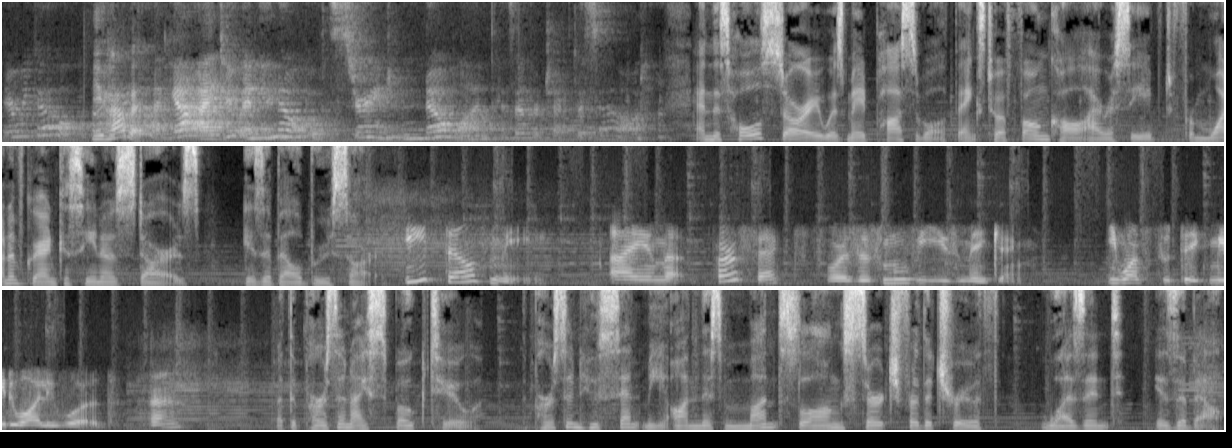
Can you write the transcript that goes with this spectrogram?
there we go. You have it. Yeah, yeah, I do. And you know, it's strange. No one has ever checked this out. And this whole story was made possible thanks to a phone call I received from one of Grand Casino's stars, Isabelle Broussard. He tells me I'm perfect for this movie he's making. He wants to take me to Hollywood. Huh? But the person I spoke to, the person who sent me on this months long search for the truth, wasn't Isabel.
